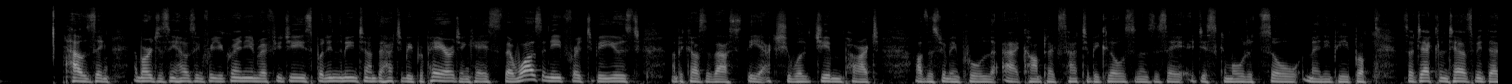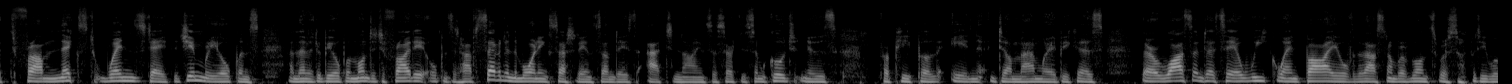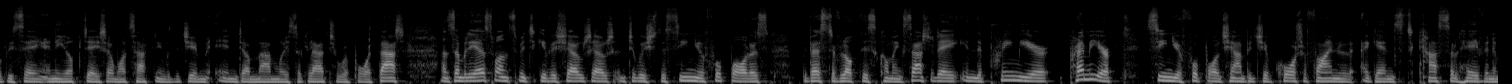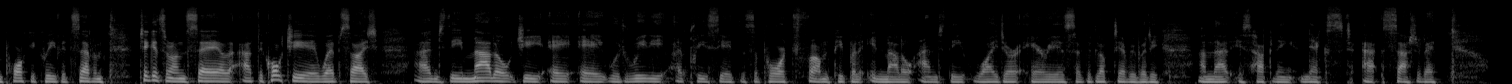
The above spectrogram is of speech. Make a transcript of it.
housing, emergency housing for Ukrainian refugees. But in the meantime, they had to be prepared in case there was a need for it to be used. And because of that, the actual gym part of the swimming pool uh, complex had to be closed. And as I say, it discommoded so many people. So Declan tells me that from next Wednesday, the gym reopens and then it'll be open Monday to Friday. It opens at half seven in the morning, Saturday and Sundays at nine. So certainly some good news for people in Dunmanway because there wasn't, I'd say, a week went by over the last number of months where somebody would be saying any update on what's happening with the gym in Dunmanway. So glad to report that. And somebody else wants me to give a shout out and to wish the senior footballers the best of luck this coming Saturday in the Premier Premier Senior Football Championship quarter final against Castlehaven in Páirc Uí Chaoimh at 7. Tickets are on sale at the Cork GAA website, and the Mallow GAA would really appreciate the support from people in Mallow and the wider areas. So good luck to everybody, and that is happening next uh, Saturday.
